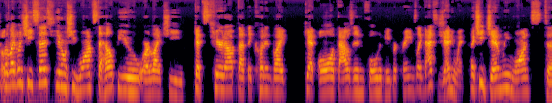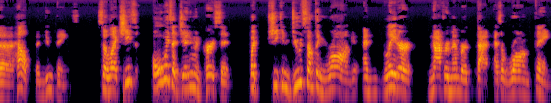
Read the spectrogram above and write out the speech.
But like when she says, you know, she wants to help you, or like she gets teared up that they couldn't like get all a thousand folded paper cranes, like that's genuine. Like she genuinely wants to help and do things. So like she's always a genuine person, but she can do something wrong and later not remember that as a wrong thing.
